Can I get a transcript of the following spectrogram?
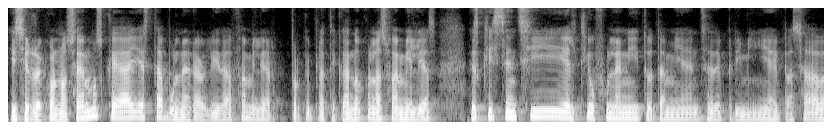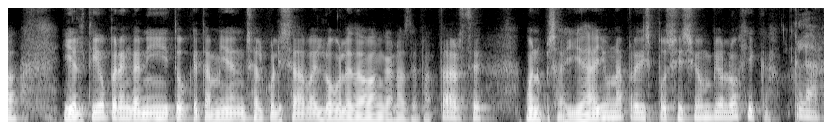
y si reconocemos que hay esta vulnerabilidad familiar, porque platicando con las familias, es que dicen, sí, el tío fulanito también se deprimía y pasaba, y el tío perenganito que también se alcoholizaba y luego le daban ganas de matarse. Bueno, pues ahí hay una predisposición biológica. Claro.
